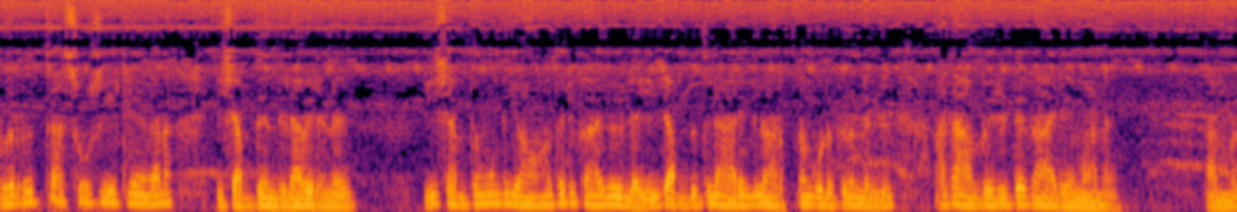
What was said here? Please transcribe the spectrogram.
വെറുതെ അസോസിയേറ്റ് ചെയ്യുന്നത് കാരണം ഈ ശബ്ദം എന്തിനാണ് വരുന്നത് ഈ ശബ്ദം കൊണ്ട് യാതൊരു കാര്യവുമില്ല. ഈ ശബ്ദത്തിന് ആരെങ്കിലും അർത്ഥം കൊടുക്കുന്നുണ്ടെങ്കിൽ അത് അവരുടെ കാര്യമാണ്. നമ്മൾ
